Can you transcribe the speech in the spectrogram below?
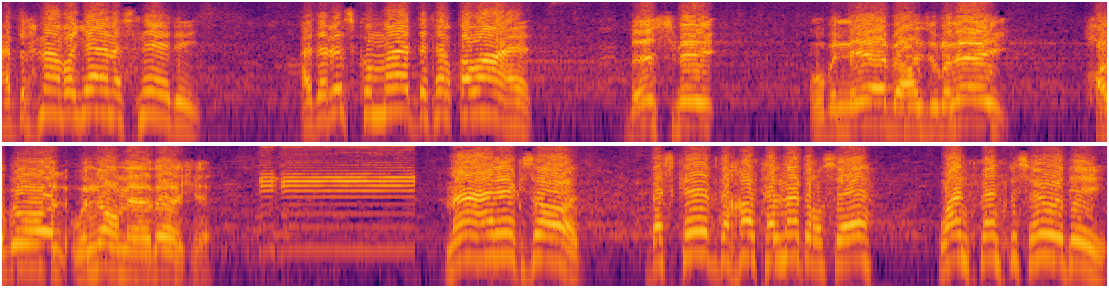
عبد الرحمن ريان السنيدي. أدرسكم مادة القواعد. باسمي وبالنيابة عن زملائي حقول والنعمة يا باشا. ما عليك زود بس كيف دخلت المدرسة وأنت ما أنت بسعودي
